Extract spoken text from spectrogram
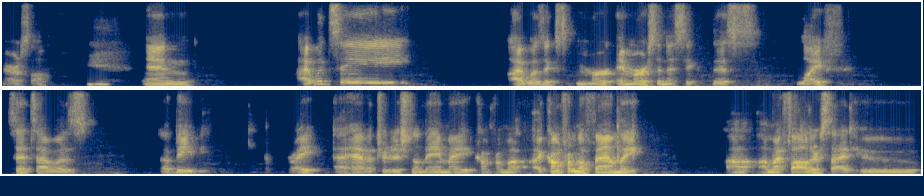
marisol. And I would say I was immersed in this, this life since I was a baby, right? I have a traditional name. I come from a, I come from a family uh, on my father's side who,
